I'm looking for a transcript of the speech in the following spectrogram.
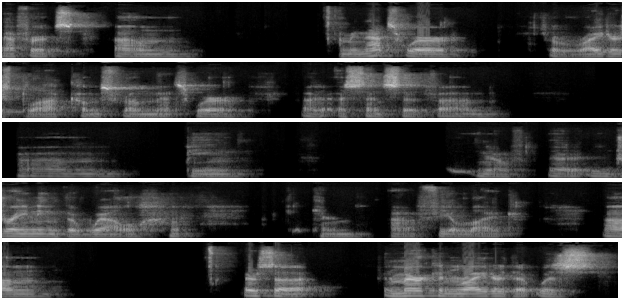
efforts. Um, I mean, that's where sort of writer's block comes from. That's where a, a sense of um, um, being, you know, uh, draining the well can uh, feel like. Um, there's a, an American writer that was,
